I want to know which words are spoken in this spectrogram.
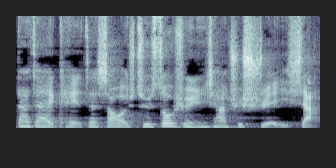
大家也可以再稍微去搜寻一下，去学一下。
